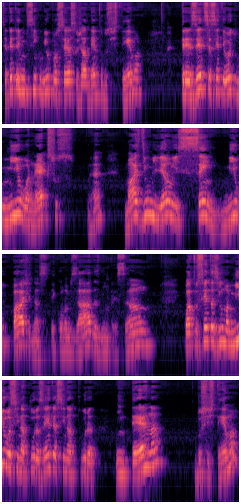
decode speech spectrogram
75 mil processos já dentro do sistema, 368 mil anexos, né? Mais de 1 milhão e 100 mil páginas economizadas de impressão, 401 mil assinaturas entre assinatura interna do sistema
